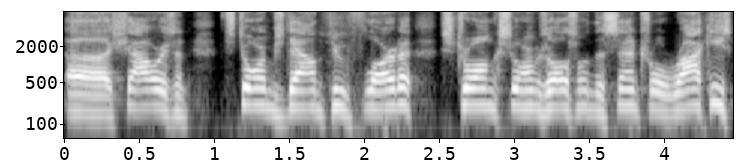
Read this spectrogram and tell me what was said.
Uh, showers and storms down through Florida. Strong storms also in the central Rockies.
